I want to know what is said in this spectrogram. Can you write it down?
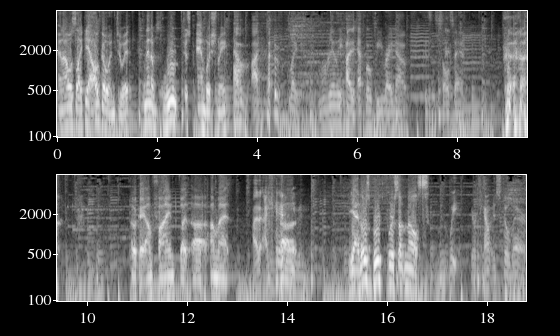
and I was like, yeah, I'll go into it. And then a brute just ambushed me. I have I have like really high FOV right now because of Soul Sand. okay, I'm fine, but uh, I'm at. I, I can't Uh, even. Yeah, those brutes were something else. Wait, your account is still there.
